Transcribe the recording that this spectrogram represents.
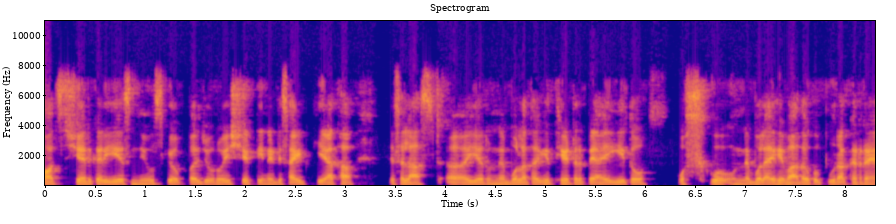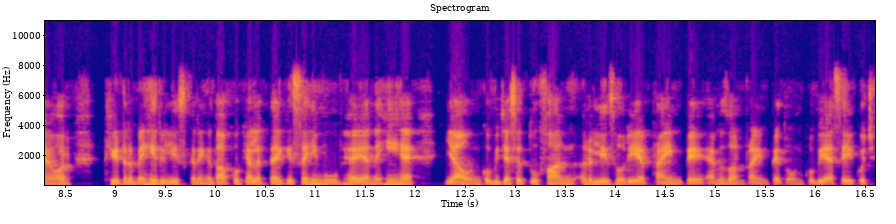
थॉट्स शेयर करिए इस न्यूज़ के ऊपर जो रोहित शेट्टी ने डिसाइड किया था। जैसे लास्ट ईयर उन्होंने बोला था कि थिएटर पे आएगी तो उसको उनने बोला है कि वादा को पूरा कर रहे हैं और थिएटर में ही रिलीज़ करेंगे तो आपको क्या लगता है कि सही मूव है या नहीं है? या उनको भी जैसे तूफ़ान रिलीज़ हो रही है प्राइम पे अमेजोन प्राइम पे तो उनको भी ऐसे ही कुछ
